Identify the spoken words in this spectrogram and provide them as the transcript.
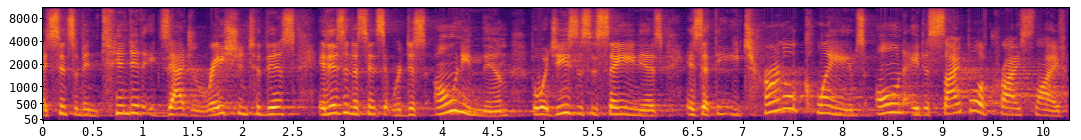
a sense of intended exaggeration to this. It isn't a sense that we're disowning them, but what Jesus is saying is, is that the eternal claims on a disciple of Christ's life,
